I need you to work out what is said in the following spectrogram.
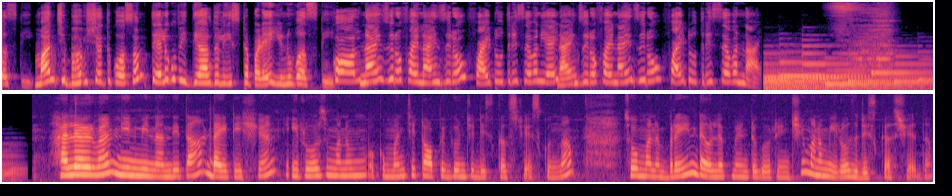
యూనివర్సిటీ. మంచి భవిష్యత్తు కోసం తెలుగు విద్యార్థులు ఇష్టపడే university. Call nine zero five nine zero five two three seven eight nine zero five nine zero five two three seven nine. Hello everyone నేను మీ నందిత డైటీషియన్ ఈరోజు మనం ఒక మంచి టాపిక్ గురించి డిస్కస్ చేసుకుందాం. సో మన బ్రెయిన్ డెవలప్మెంట్ గురించి మనం ఈరోజు డిస్కస్ చేద్దాం.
